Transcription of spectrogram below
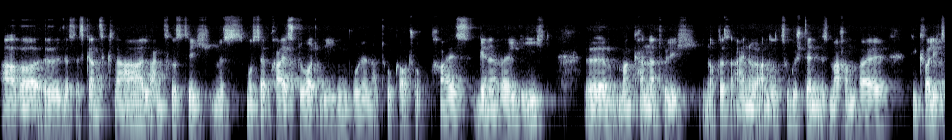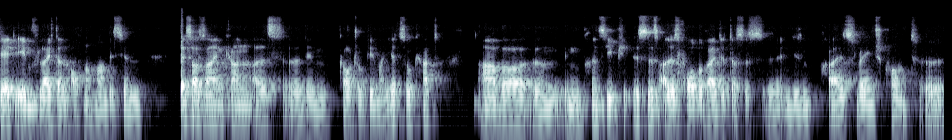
Aber äh, das ist ganz klar, langfristig muss, muss der Preis dort liegen, wo der Naturkautschukpreis generell liegt. Äh, man kann natürlich noch das eine oder andere Zugeständnis machen, weil die Qualität eben vielleicht dann auch noch mal ein bisschen besser sein kann als äh, dem Kautschuk, den man jetzt so hat. Aber ähm, im Prinzip ist es alles vorbereitet, dass es äh, in diesem Preisrange kommt, äh,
